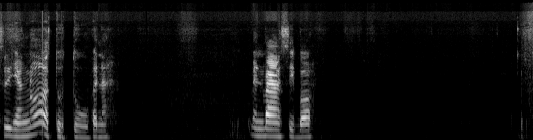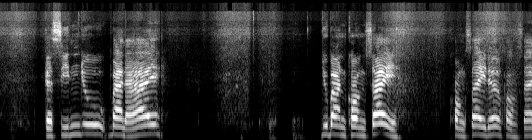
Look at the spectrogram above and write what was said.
ซื้ออย่างน้อตูตูพะนะเป็นบางสิบอกระสินอยู่บ้านใดอยู่บ้านคลองไส้คลองไส้เด้อคลองไส้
